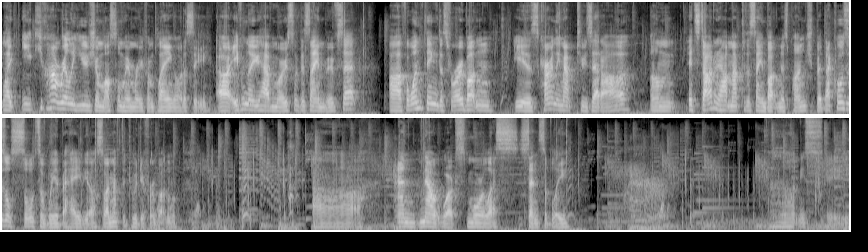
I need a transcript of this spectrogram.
like, you, you can't really use your muscle memory from playing Odyssey, uh, even though you have mostly the same moveset. Uh, for one thing, the throw button is currently mapped to ZR. Um, it started out mapped to the same button as punch, but that causes all sorts of weird behavior, so I mapped it to a different button. Uh, and now it works more or less sensibly. Me see.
